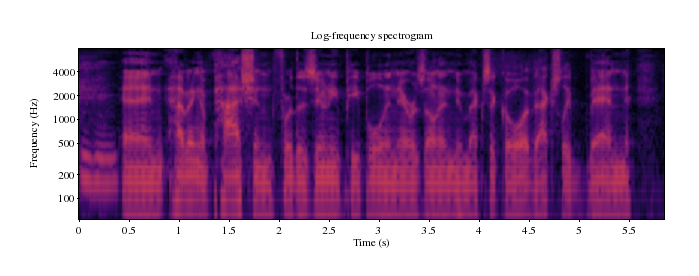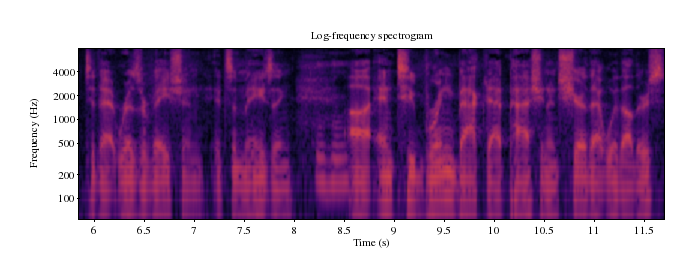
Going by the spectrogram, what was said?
and having a passion for the Zuni people in Arizona and New Mexico. I've actually been to that reservation. It's amazing. Uh, and to bring back that passion and share that with others.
